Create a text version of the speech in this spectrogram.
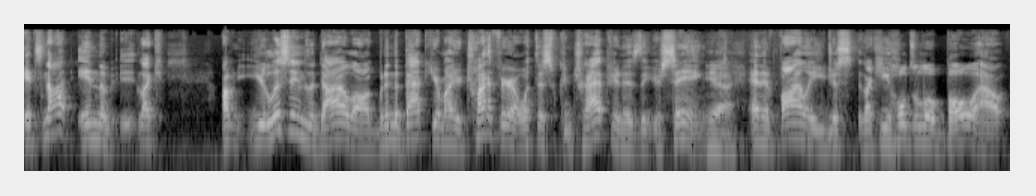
it's not in the like. I mean, you're listening to the dialogue, but in the back of your mind, you're trying to figure out what this contraption is that you're seeing. Yeah. And then finally, you just like he holds a little bowl out,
